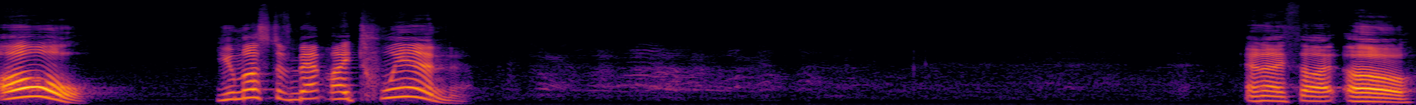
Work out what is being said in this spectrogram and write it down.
Oh, you must have met my twin. And I thought, oh.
